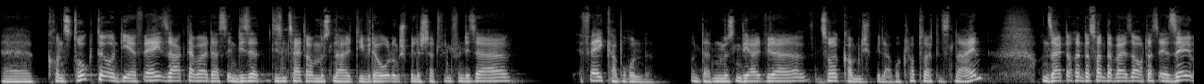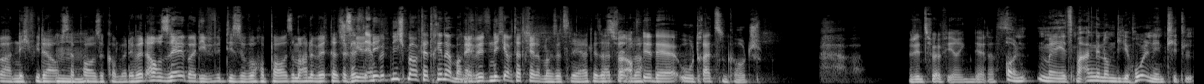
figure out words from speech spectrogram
äh, Konstrukte und die FA sagt aber, dass in dieser, diesem Zeitraum müssen halt die Wiederholungsspiele stattfinden von dieser FA Cup Runde. Und dann müssen die halt wieder zurückkommen, die Spieler. Aber Klopp sagt jetzt nein. Und sagt auch interessanterweise auch, dass er selber nicht wieder aus der Pause kommen wird. Er wird auch selber die, diese Woche Pause machen und wird das, Das Spiel heißt, er nicht, wird nicht mal auf der Trainerbank. er wird nicht auf der Trainerbank sitzen. Er hat gesagt, Das war er auch wieder der U13-Coach. Mit den Zwölfjährigen, der das. Und wenn jetzt mal angenommen, die holen den Titel.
